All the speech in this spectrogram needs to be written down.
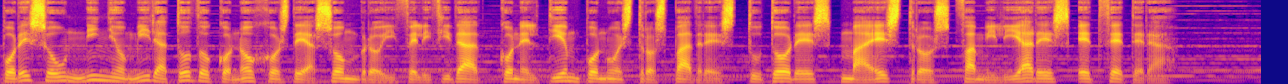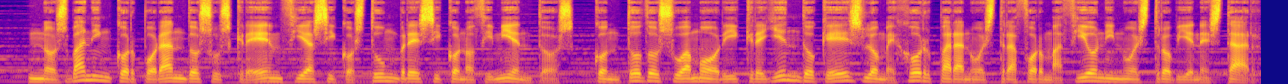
por eso un niño mira todo con ojos de asombro y felicidad, con el tiempo nuestros padres, tutores, maestros, familiares, etc nos van incorporando sus creencias y costumbres y conocimientos, con todo su amor y creyendo que es lo mejor para nuestra formación y nuestro bienestar,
